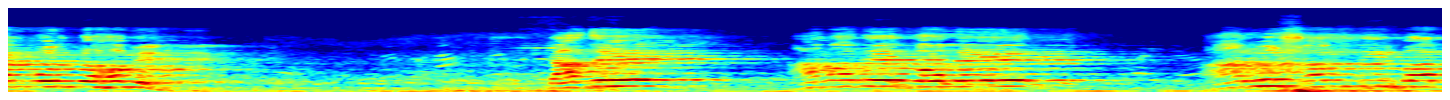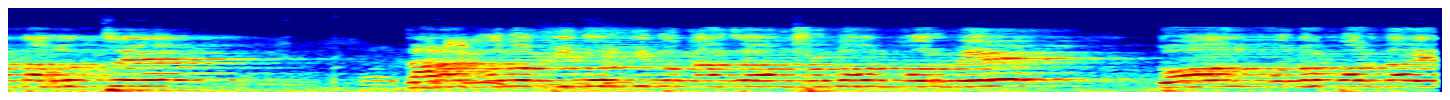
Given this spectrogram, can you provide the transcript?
সহযোগিতা করতে হবে। কাজে আমাদের দলের আরও শান্তির বার্তা হচ্ছে, যারা কোনো বিতর্কিত কাজে অংশগ্রহণ করবে, দল কোন পর্যায়ে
